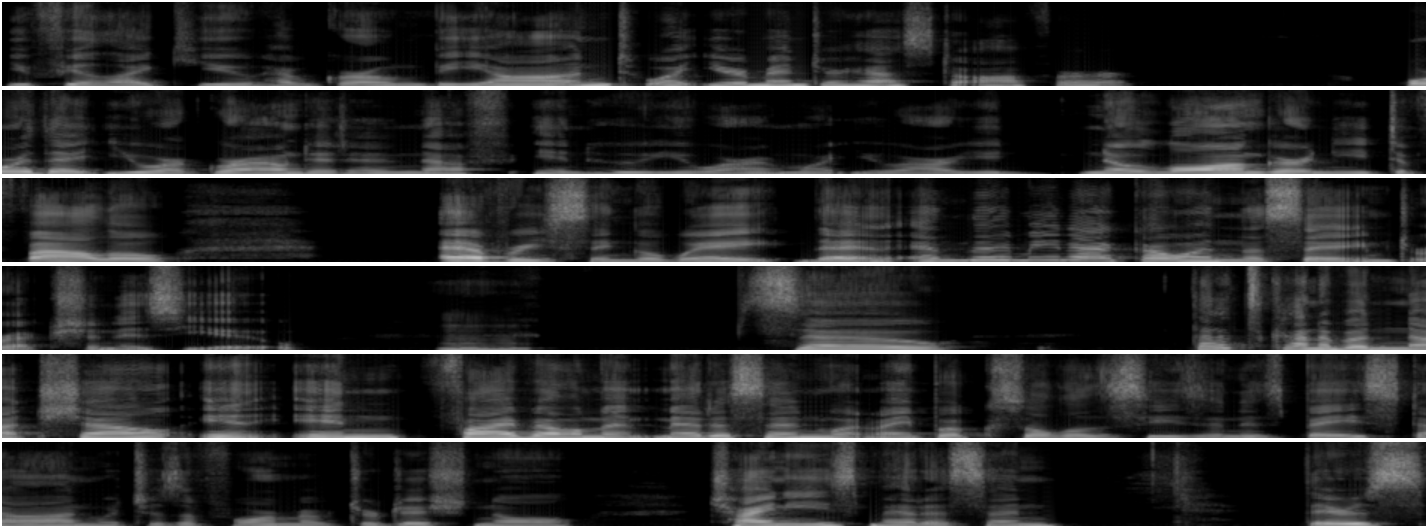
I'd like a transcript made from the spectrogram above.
you feel like you have grown beyond what your mentor has to offer, or that you are grounded enough in who you are and what you are, you no longer need to follow every single way that and they may not go in the same direction as you. Mm-hmm. So that's kind of a nutshell in in five element medicine what my book soul of the season is based on which is a form of traditional chinese medicine there's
